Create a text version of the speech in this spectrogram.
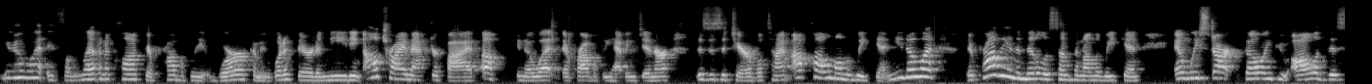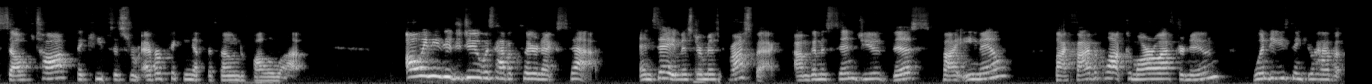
You know what? It's 11 o'clock. They're probably at work. I mean, what if they're at a meeting? I'll try them after five. Oh, you know what? They're probably having dinner. This is a terrible time. I'll call them on the weekend. You know what? They're probably in the middle of something on the weekend. And we start going through all of this self talk that keeps us from ever picking up the phone to follow up. All we needed to do was have a clear next step and say, Mr. Miss Prospect, I'm going to send you this by email by five o'clock tomorrow afternoon. When do you think you'll have a,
